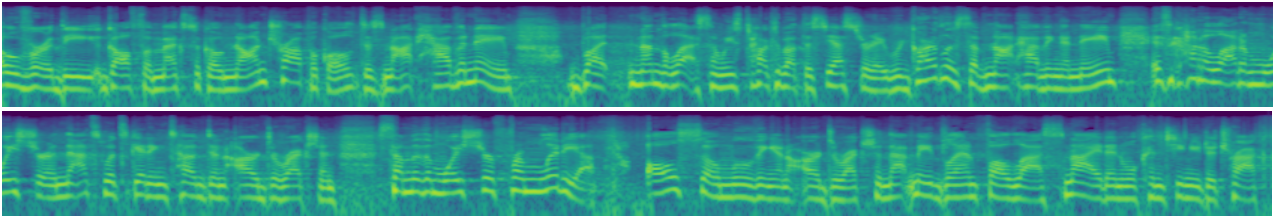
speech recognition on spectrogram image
over the Gulf of Mexico, non-tropical, does not have a name, but nonetheless, and we talked about this yesterday, regardless of not having a name, it's got a lot of moisture, and that's what's getting tugged in our direction. Some of the moisture from Lidia also moving in our direction. That made landfall last night and will continue to track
